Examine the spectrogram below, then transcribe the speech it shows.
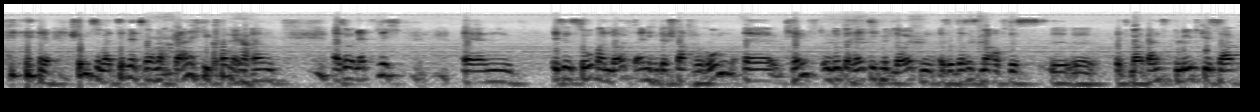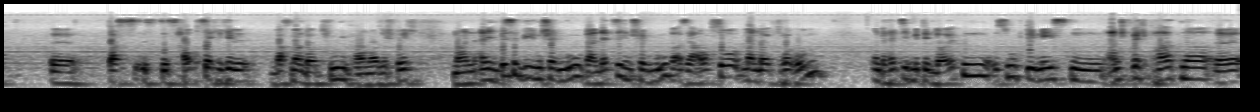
Stimmt, soweit sind wir jetzt noch gar nicht gekommen. Ja. Ähm, also letztlich ähm, ist es so, man läuft eigentlich in der Stadt herum, äh, kämpft und unterhält sich mit Leuten. Also das ist mal auf das, äh, äh, jetzt mal ganz blöd gesagt, äh, das ist das Hauptsächliche, was man dort tun kann. Also sprich, man eigentlich ein bisschen wie in Shenmue, weil letztlich in Shenmue war es ja auch so, man läuft herum, unterhält sich mit den Leuten, sucht den nächsten Ansprechpartner äh,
